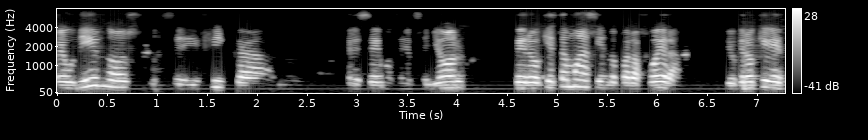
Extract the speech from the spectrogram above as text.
reunirnos nos edifica, crecemos en el Señor, pero ¿qué estamos haciendo para afuera? Yo creo que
